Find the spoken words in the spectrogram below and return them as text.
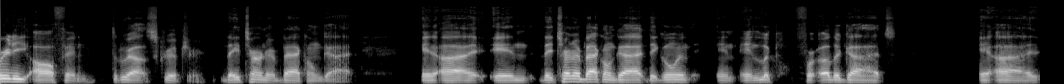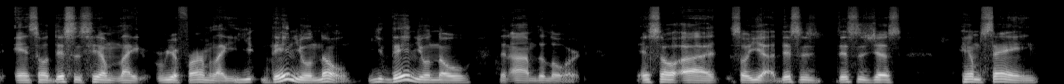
pretty often throughout scripture. They turn their back on God. And uh and they turn their back on God, they go in and, and look for other gods. And uh and so this is him like reaffirming, like you, then you'll know, you then you'll know that I'm the Lord. And so uh so yeah, this is this is just him saying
